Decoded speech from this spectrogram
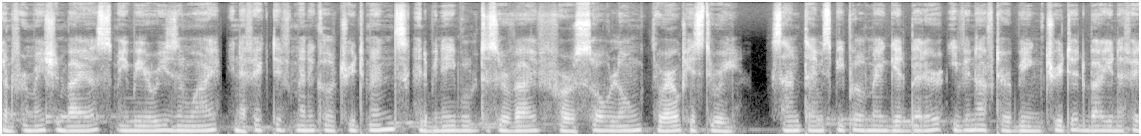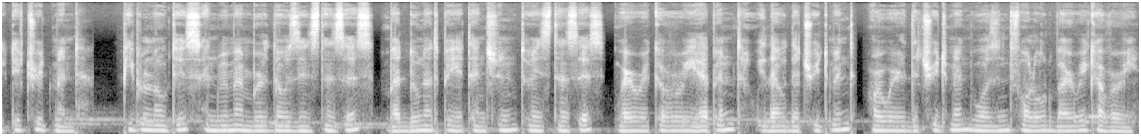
Confirmation bias may be a reason why ineffective medical treatments had been able to survive for so long throughout history. Sometimes people may get better even after being treated by ineffective treatment. People notice and remember those instances, but do not pay attention to instances where recovery happened without the treatment or where the treatment wasn't followed by recovery.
